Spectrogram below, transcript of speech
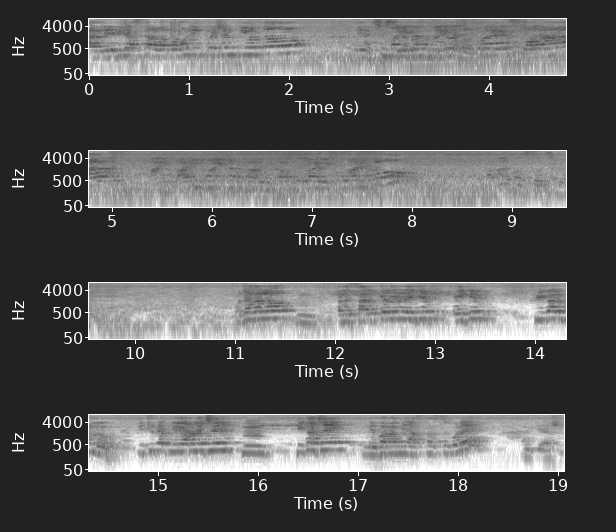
আর রেডিয়াসটা তখন ইকুয়েশন x আচ্ছা, zero minus comma zero beta হতো। square plus y minus alpha square equal to বোঝা গেল? তাহলে সার্কেলের এই যে এই যে ফিগারগুলো কিছুটা ক্লিয়ার হয়েছে? হুম। ঠিক আছে? এবার আমি আস্তে আস্তে করে আনতে আসব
